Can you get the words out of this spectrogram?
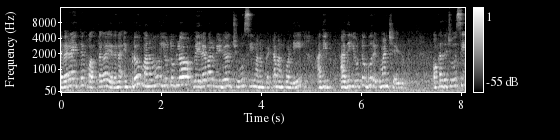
ఎవరైతే కొత్తగా ఏదైనా ఇప్పుడు మనము యూట్యూబ్లో వేరే వాళ్ళ వీడియోలు చూసి మనం పెట్టామనుకోండి అది అది యూట్యూబ్ రికమెండ్ చేయదు. ఒకరిది చూసి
